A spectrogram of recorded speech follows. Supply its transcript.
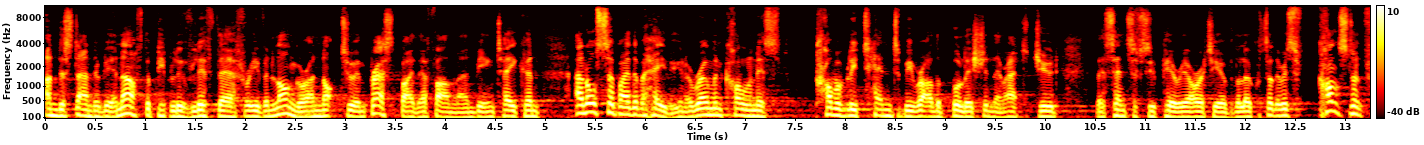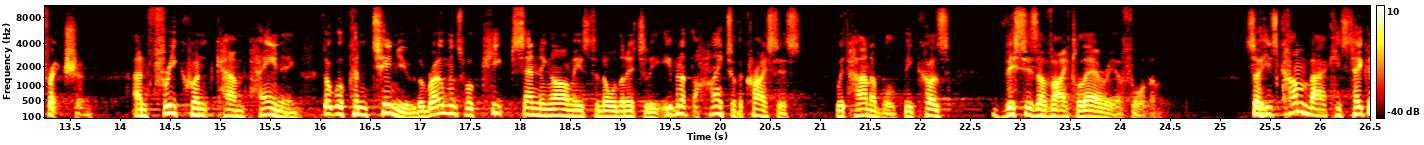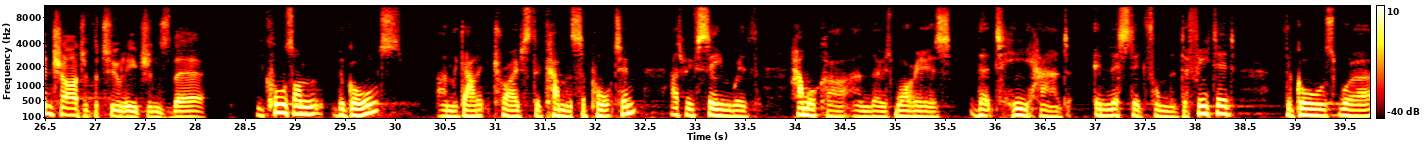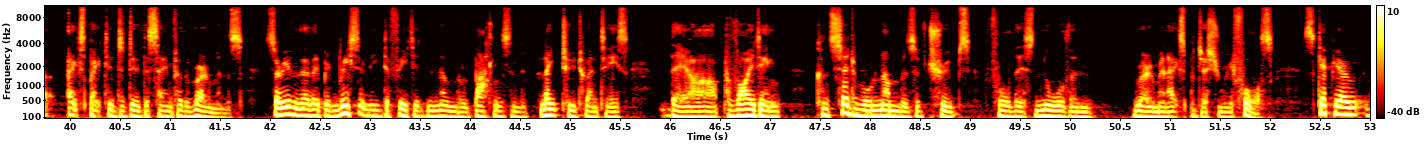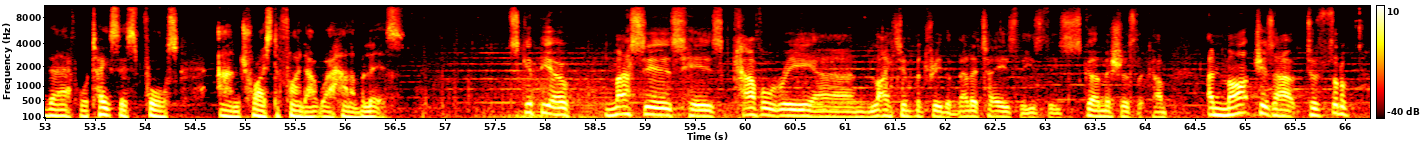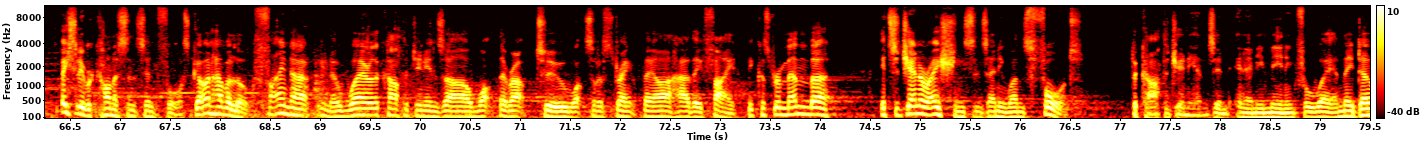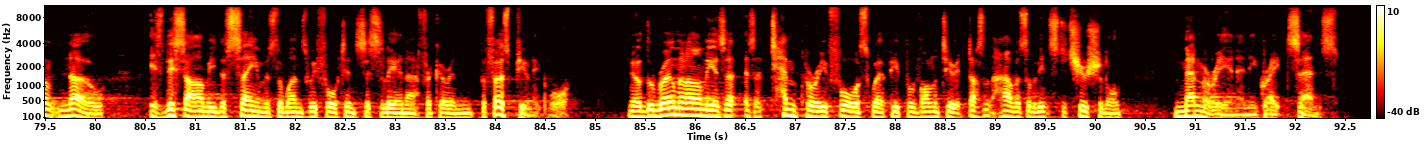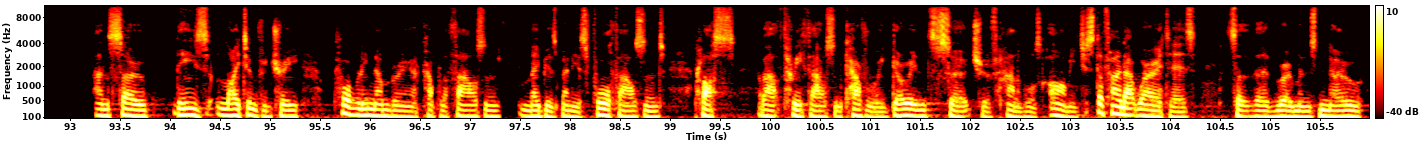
Understandably enough, the people who've lived there for even longer are not too impressed by their farmland being taken and also by the behavior. You know, Roman colonists probably tend to be rather bullish in their attitude, their sense of superiority over the locals. So there is constant friction and frequent campaigning that will continue. The Romans will keep sending armies to northern Italy, even at the height of the crisis with Hannibal, because this is a vital area for them. So he's come back, he's taken charge of the two legions there. He calls on the Gauls and the Gallic tribes to come and support him, as we've seen with Hamilcar and those warriors that he had enlisted from the defeated the Gauls were expected to do the same for the Romans. So even though they've been recently defeated in a number of battles in the late 220s, they are providing considerable numbers of troops for this northern Roman expeditionary force. Scipio therefore takes this force and tries to find out where Hannibal is. Scipio masses his cavalry and light infantry, the velites, these, these skirmishers that come, and marches out to sort of basically reconnaissance in force. Go and have a look. Find out, you know, where the Carthaginians are, what they're up to, what sort of strength they are, how they fight. Because remember, it's a generation since anyone's fought the Carthaginians in, in any meaningful way, and they don't know is this army the same as the ones we fought in Sicily and Africa in the First Punic War? You know, the Roman army is a, is a temporary force where people volunteer. It doesn't have a sort of institutional memory in any great sense. And so these light infantry, probably numbering a couple of thousand, maybe as many as 4,000, plus about 3,000 cavalry, go in search of Hannibal's army just to find out where it is so that the Romans know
